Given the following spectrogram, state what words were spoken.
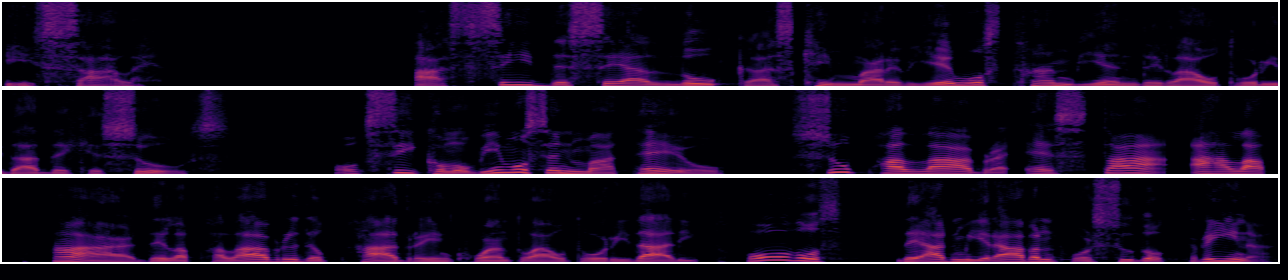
y sale? Así desea Lucas que maravillemos también de la autoridad de Jesús. O sí, como vimos en Mateo, su palabra está a la de la palabra del Padre en cuanto a autoridad y todos le admiraban por su doctrina.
